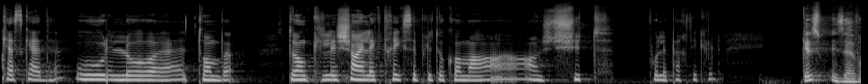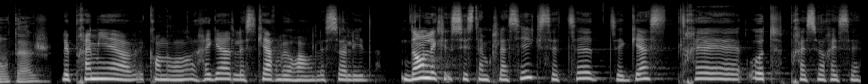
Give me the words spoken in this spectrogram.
cascade où l'eau euh, tombe. Donc les champs électriques, c'est plutôt comme un, chute pour les particules. Quels sont les avantages? Le premier, euh, quand on regarde le carburant, le solide, dans le système classique, c'était des gaz très haute pressurisés.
